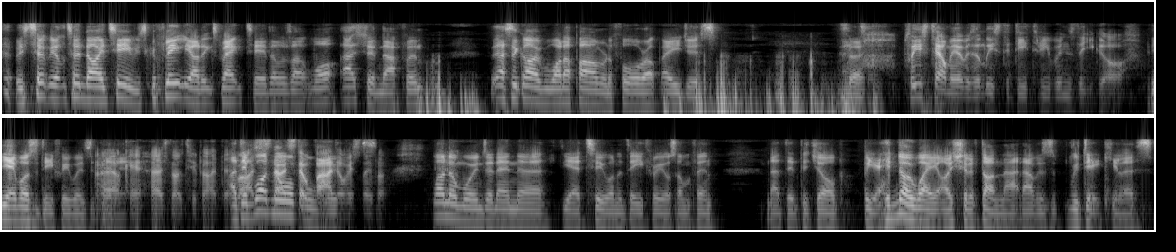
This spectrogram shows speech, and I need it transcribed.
which took me up to a 19, which is completely unexpected. I was like, what? That shouldn't happen. That's a guy with one up armor and a four up Aegis. So Please tell me it was at least the D3 wins that you got off. yeah, it was a D3 wins. Ah, okay, that's not too bad. I did one it's still normal bad, obviously, but One on wound and then uh, yeah, two on a D3 or something. That did the job. But yeah, no way I should have done that. That was ridiculous.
